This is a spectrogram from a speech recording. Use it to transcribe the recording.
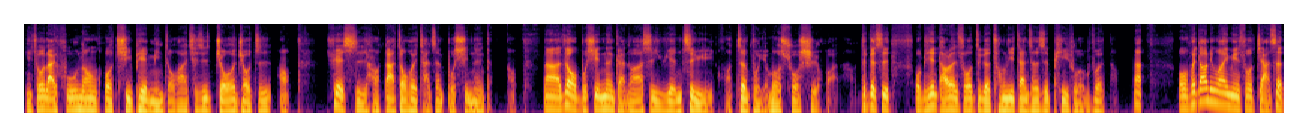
你说来糊弄或欺骗民众的话，其实久而久之，哈。确实哈，大众会产生不信任感。好，那这种不信任感的话，是源自于啊政府有没有说实话？好，这个是我们先讨论说这个充气战车是 P 图的部分。好，那我们回到另外一面说，假设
